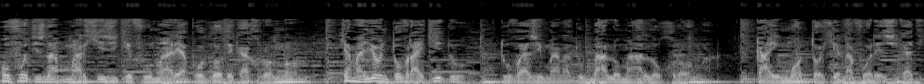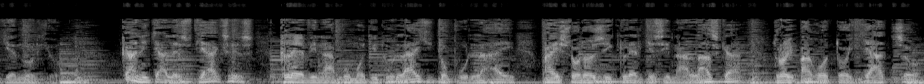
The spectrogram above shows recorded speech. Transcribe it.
Ο Φώτης να αρχίζει και φουμάρει από 12 χρονών και άμα λιώνει το βρακί του, του βάζει μάνα του μπάλο με άλλο χρώμα. Καημό το είχε να φορέσει κάτι καινούριο. Κάνει κι άλλες φτιάξεις, κλέβει να πούμε ότι του λάχει, το πουλάει, πάει στο Ροζικλέρ και στην Αλάσκα, τρώει παγωτό γιάτσο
